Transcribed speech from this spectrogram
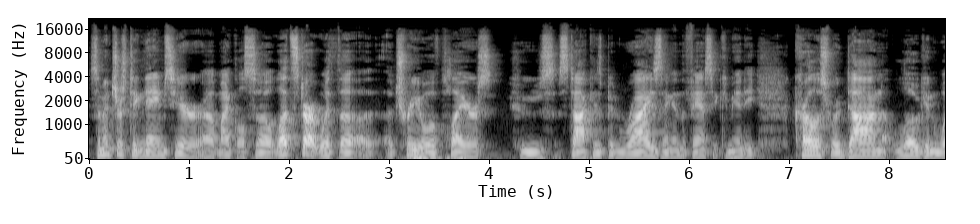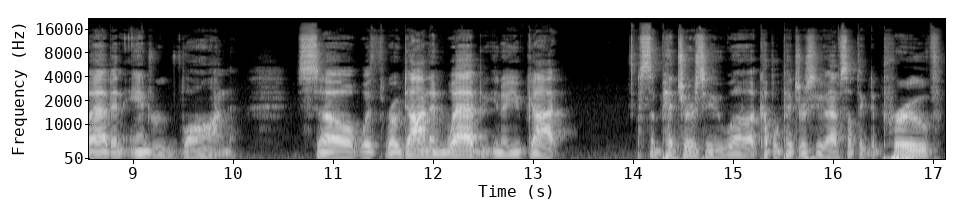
Some interesting names here, uh, Michael. So let's start with a, a, trio of players whose stock has been rising in the fantasy community. Carlos Rodon, Logan Webb, and Andrew Vaughn. So with Rodon and Webb, you know, you've got some pitchers who, uh, a couple pitchers who have something to prove.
